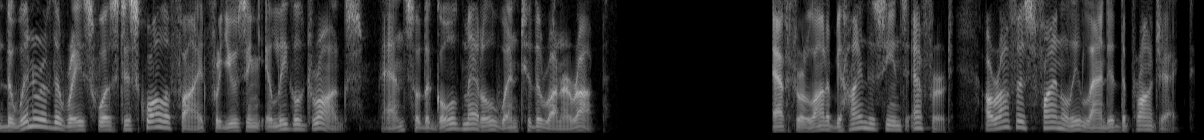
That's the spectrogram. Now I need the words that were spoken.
The winner of the race was disqualified for using illegal drugs, and so the gold medal went to the runner up. After a lot of behind the scenes effort, our office finally landed the project.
